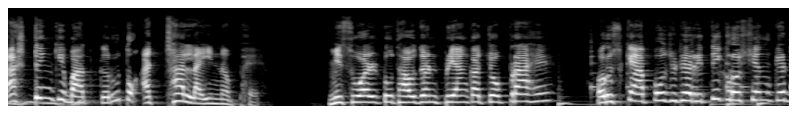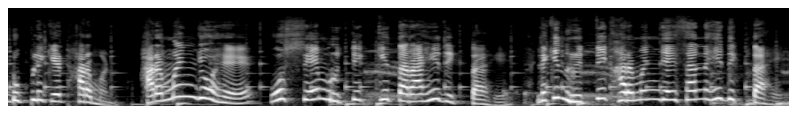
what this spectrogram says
कास्टिंग की बात करूँ तो अच्छा लाइनअप है। मिस वर्ल्ड 2000 प्रियंका चोपड़ा है और उसके अपोजिट है ऋतिक रोशन के डुप्लीकेट हरमन। हरमन जो है, वो सेम ऋतिक की तरह ही दिखता है, लेकिन ऋतिक हरमन जैसा नहीं दिखता है।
